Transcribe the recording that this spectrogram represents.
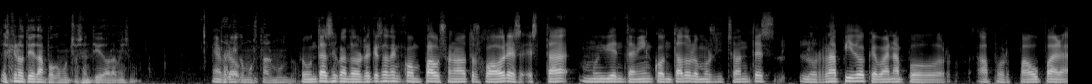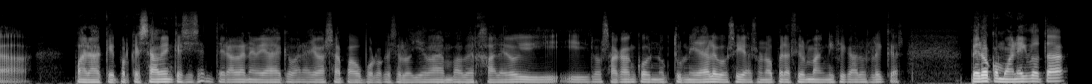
Es que no tiene tampoco mucho sentido ahora mismo. Eh, pero como está el mundo. Pregunta si cuando los Lakers hacen con pausa a otros jugadores, está muy bien también contado, lo hemos dicho antes, lo rápido que van a por, a por Pau para, para que, porque saben que si se entera la NBA de que van a llevarse a Pau por lo que se lo llevan, va a haber jaleo y, lo sacan con nocturnidad y alevosía. Es una operación magnífica de los Lakers. Pero como anécdota,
